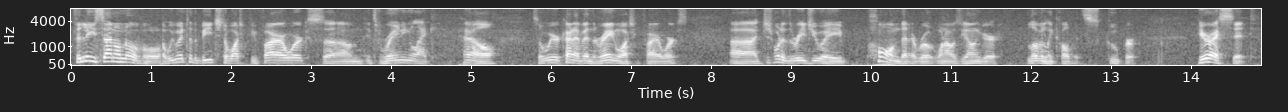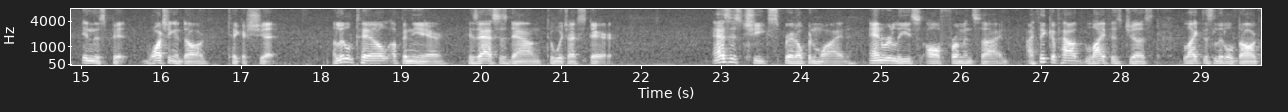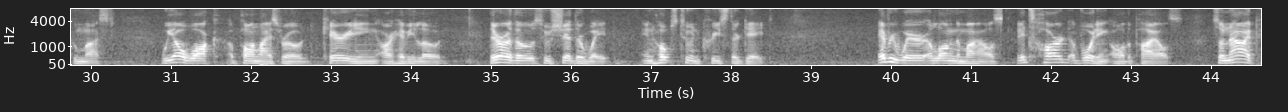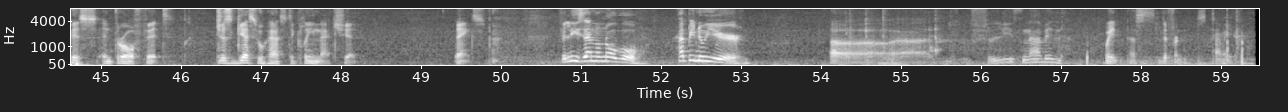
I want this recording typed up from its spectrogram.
Feliz Ano Novo. We went to the beach to watch a few fireworks. Um, it's raining like hell, so we were kind of in the rain watching fireworks. I uh, just wanted to read you a poem that I wrote when I was younger, lovingly called it Scooper. Here I sit, in this pit, watching a dog take a shit. A little tail up in the air, his ass is down, to which I stare. As his cheeks spread open wide, and release all from inside, I think of how life is just like this little dog who must. We all walk upon life's road, carrying our heavy load. There are those who shed their weight, in hopes to increase their gait. Everywhere along the miles, it's hard avoiding all the piles. So now I piss and throw a fit. Just guess who has to clean that shit. Thanks. Feliz Ano Novo! Happy New Year! Uh, Feliz Navid? Wait, that's different time of year.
